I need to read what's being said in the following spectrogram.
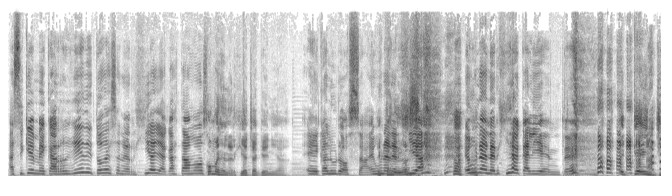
así que me cargué de toda esa energía y acá estamos. ¿Cómo es la energía chaqueña? Eh, calurosa, es, una energía, es una energía caliente. Kenchi,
